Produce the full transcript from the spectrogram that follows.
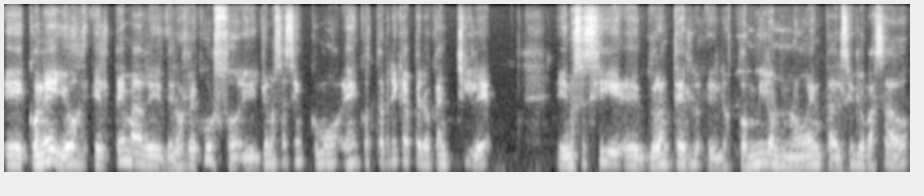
eh, con ellos el tema de, los recursos. Y yo no sé si cómo es en Costa Rica, pero acá en Chile, y no sé si durante los 2000 o 90 del siglo pasado,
